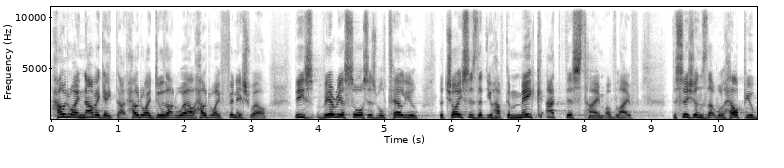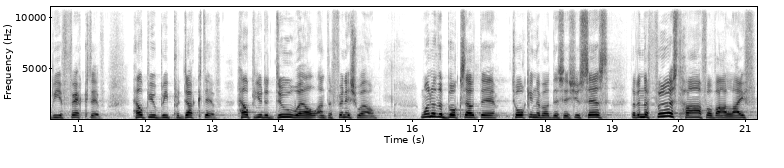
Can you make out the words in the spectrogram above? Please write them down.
How do I navigate that? How do I do that well? How do I finish well? These various sources will tell you the choices that you have to make at this time of life decisions that will help you be effective, help you be productive, help you to do well and to finish well. One of the books out there talking about this issue says that in the first half of our life,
